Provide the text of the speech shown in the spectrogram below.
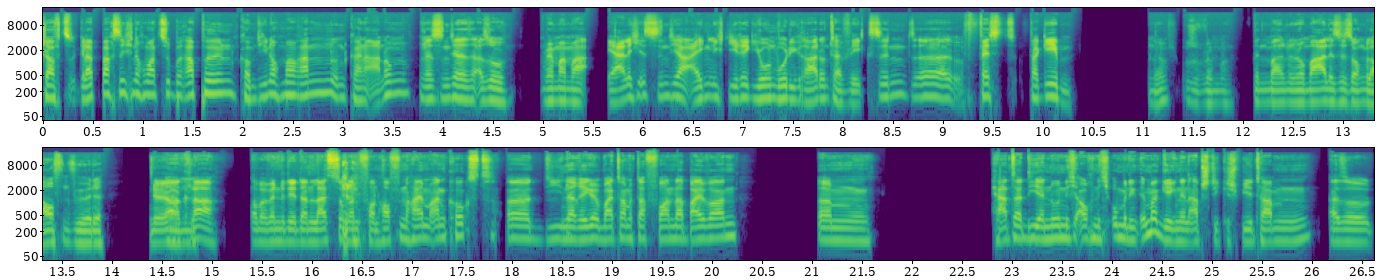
schafft Gladbach sich nochmal zu berappeln, kommt die nochmal ran und keine Ahnung. Das sind ja, also, wenn man mal ehrlich ist, sind ja eigentlich die Regionen, wo die gerade unterwegs sind, äh, fest vergeben. Ne? Also wenn, man, wenn mal eine normale Saison laufen würde. Ja, ja ähm, klar. Aber wenn du dir dann Leistungen von Hoffenheim anguckst, äh, die in der Regel weiter mit da vorne dabei waren, ähm, Hertha, die ja nun nicht auch nicht unbedingt immer gegen den Abstieg gespielt haben. Also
